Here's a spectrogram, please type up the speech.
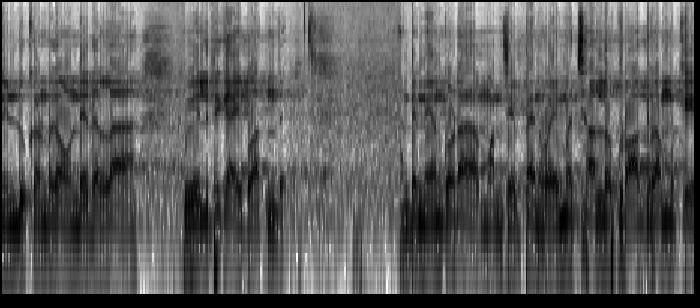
నిండుకుండగా ఉండేదల్లా వెలితిగా అయిపోతుంది. అంటే నేను కూడా మొన్న చెప్పాను వైమత్యాల్లో ప్రోగ్రామ్కి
